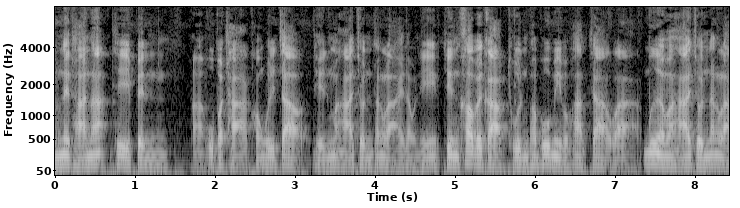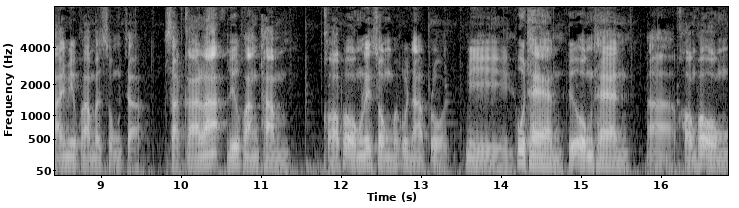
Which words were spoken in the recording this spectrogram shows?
นท์ในฐานะที่เป็นอุปถาของพระพุทธเจ้าเห็นมหาชนทั้งหลายเหล่านี้ จึงเข้าไปกราบทูลพระผู้มีพระภาคเจ้าว่า เมื่อมหาชนทั้งหลายมีความประสงค์จะสักการะหรือฟังธรรม ขอพระองค์ได้ทรงพระกรุณาโปรด มีผู้แทนหรือองค์แทนอของพระองค์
